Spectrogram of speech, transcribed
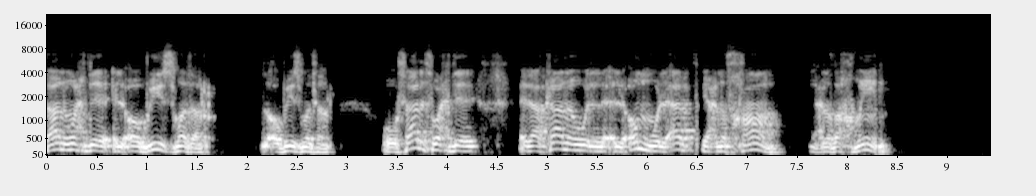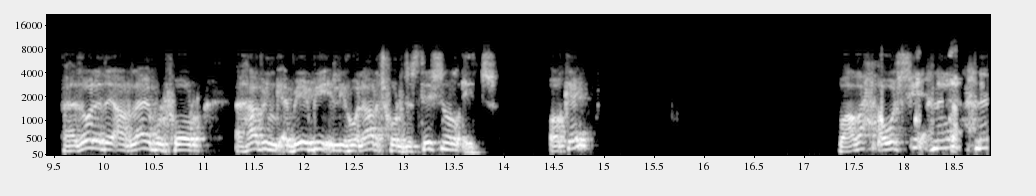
ثاني وحدة ال obese mother ال obese mother وثالث وحدة إذا كانوا ال- الأم والأب يعني ضخام يعني ضخمين. فهذول they are liable for having a baby اللي هو large for gestational age. أوكي؟ واضح؟ أول شيء إحنا إحنا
